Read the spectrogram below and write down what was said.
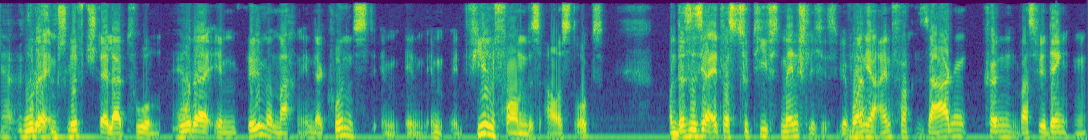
Ja, oder im Schriftstellertum ja. oder im Filmemachen, in der Kunst, im, im, im, in vielen Formen des Ausdrucks. Und das ist ja etwas zutiefst Menschliches. Wir wollen ja, ja einfach sagen können, was wir denken.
